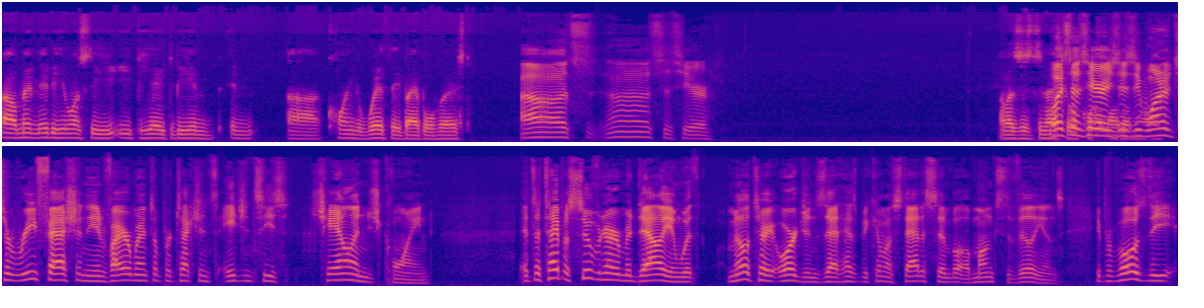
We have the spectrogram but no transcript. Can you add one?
oh, maybe he wants the EPA to be in in uh, coined with a Bible verse. Uh, it's uh, this is here. Unless it's Well, it says here, coin, it I says he wanted to refashion the Environmental Protection Agency's challenge coin. It's a type of souvenir medallion with military origins that has become a status symbol among civilians. He proposed the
